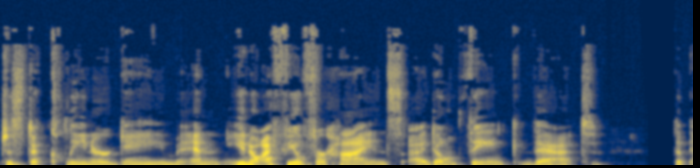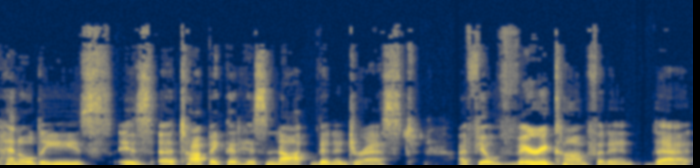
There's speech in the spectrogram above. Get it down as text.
just a cleaner game. And, you know, I feel for Hynes. I don't think that the penalties is a topic that has not been addressed. I feel very confident that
